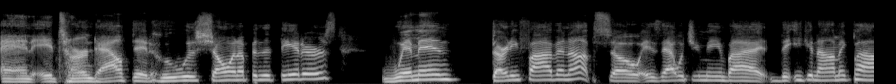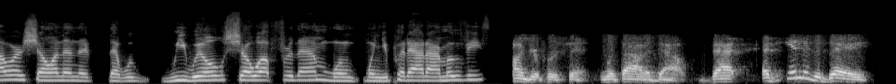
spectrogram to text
and it turned out that who was showing up in the theaters women 35 and up. So is that what you mean by the economic power showing them that, that we, we will show up for them when, when you put out our movies? 100%, without a doubt. That at the end of the day,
